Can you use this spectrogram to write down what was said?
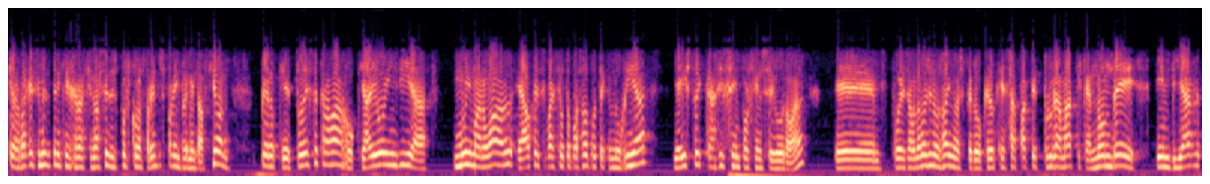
que las máquinas tienen que relacionarse después con los talentos para la implementación, pero que todo este trabajo que hay hoy en día muy manual, es algo que se va a ser pasado por tecnología y ahí estoy casi 100% seguro. ¿eh? ¿eh? pues hablamos de unos años, pero creo que esa parte programática, no de enviar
